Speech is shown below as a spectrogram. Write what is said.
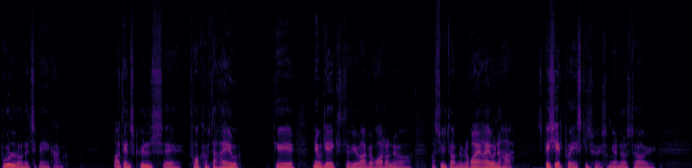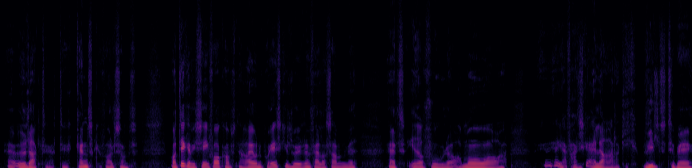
bullerne tilbagegang. Og den skyldes øh, forekomst af ræve. Det nævnte jeg ikke, da vi var ved rotterne og, og sygdommene, men revne har, specielt på Eskilsø, som er noget større ø, er ødelagt. Det er ganske voldsomt. Og det kan vi se, forekomsten af revne på Eskilsø, den falder sammen med, at æderfugle og måger og ja, faktisk alle arter gik vildt tilbage.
